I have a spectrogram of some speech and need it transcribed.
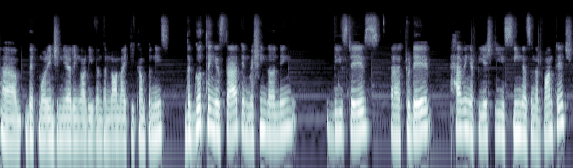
a um, bit more engineering or even the non-IT companies. The good thing is that in machine learning these days, uh, today, having a PhD is seen as an advantage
